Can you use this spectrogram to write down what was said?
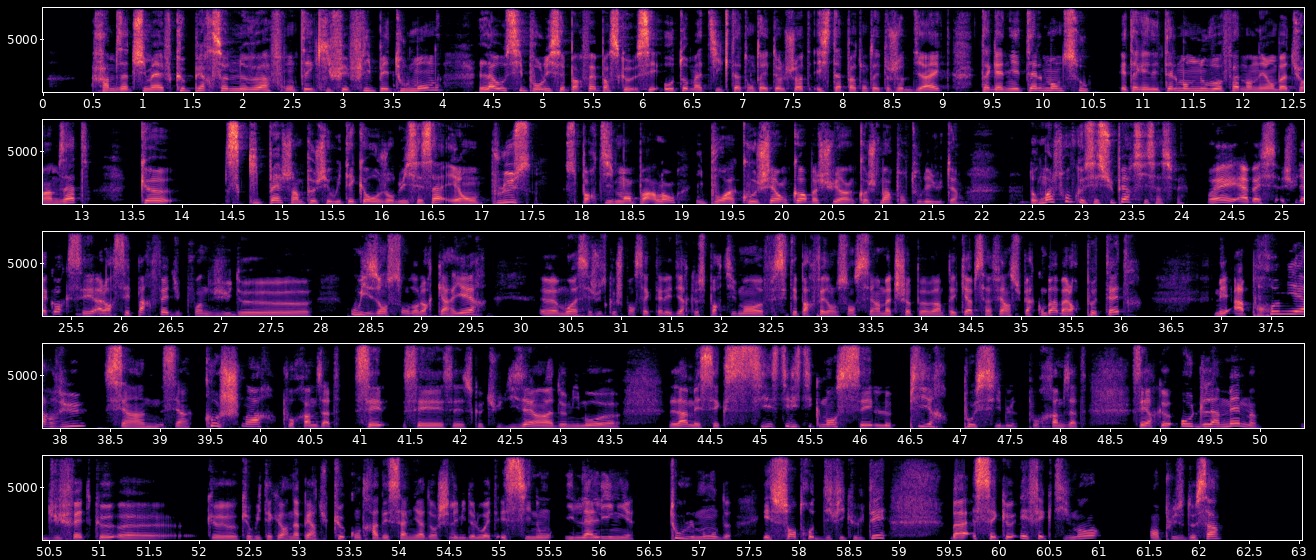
Ramzat Chimaev que personne ne veut affronter, qui fait flipper tout le monde, là aussi pour lui c'est parfait parce que c'est automatique, t'as ton title shot, et si t'as pas ton title shot direct, t'as gagné tellement de sous, et t'as gagné tellement de nouveaux fans en ayant battu Ramzat, que ce qui pêche un peu chez Whitaker aujourd'hui c'est ça, et en plus, sportivement parlant, il pourra cocher encore, bah je suis un cauchemar pour tous les lutteurs. Donc moi je trouve que c'est super si ça se fait. Ouais, ah bah, je suis d'accord que c'est, alors c'est parfait du point de vue de où ils en sont dans leur carrière. Euh, moi, c'est juste que je pensais que tu allais dire que sportivement, euh, c'était parfait dans le sens c'est un match-up euh, impeccable, ça fait un super combat. Bah alors peut-être, mais à première vue, c'est un, c'est un cauchemar pour Ramzat. C'est, c'est, c'est ce que tu disais hein, à demi-mot euh, là, mais c'est que stylistiquement, c'est le pire possible pour Ramzat. C'est-à-dire que au-delà même du fait que euh, que, que Whittaker n'a perdu que contre Adesanya dans, chez les middleweight et sinon il aligne tout le monde et sans trop de difficultés, bah, c'est que effectivement, en plus de ça,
